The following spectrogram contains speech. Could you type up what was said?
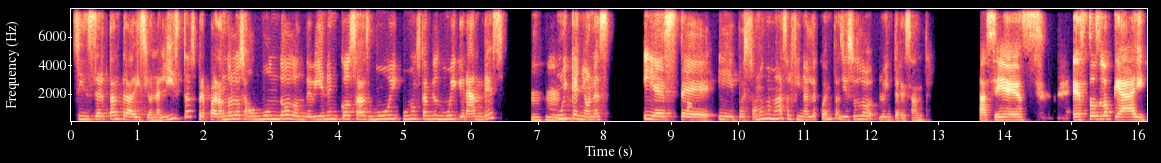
sin ser tan tradicionalistas, preparándolos a un mundo donde vienen cosas muy, unos cambios muy grandes, muy cañones. Y este, y pues somos mamás al final de cuentas, y eso es lo, lo interesante. Así es. Esto es lo que hay.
